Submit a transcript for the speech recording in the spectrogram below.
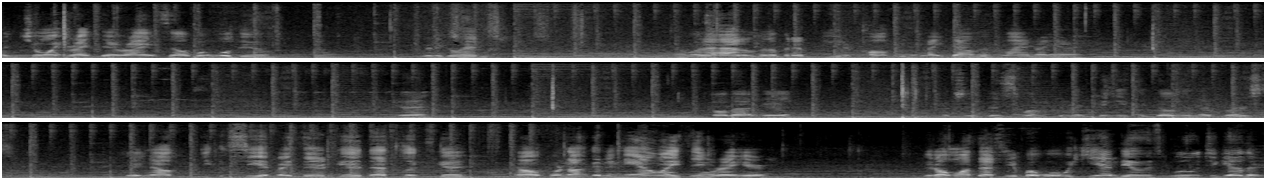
a joint right there, right? So what we'll do, we're gonna go ahead and I'm gonna add a little bit of of caulking right down this line right here. Good. Call that good. Actually, this one beneath it goes in there first. Okay, now you can see it right there. Good, that looks good. Now, we're not gonna nail anything right here. We don't want that to do, but what we can do is glue it together.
